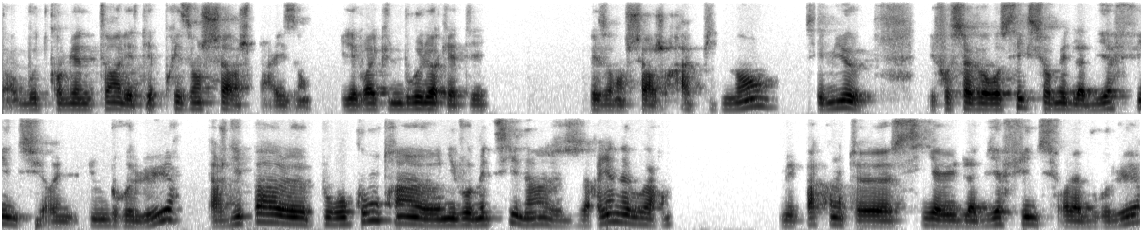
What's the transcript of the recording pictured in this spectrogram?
au bout de combien de temps elle était prise en charge, par exemple? Il est vrai qu'une brûlure qui a été prise en charge rapidement, c'est mieux. Il faut savoir aussi que si on met de la biafine sur une, brûlure, alors je dis pas euh, pour ou contre hein, au niveau médecine, hein, ça n'a rien à voir. Hein. Mais par contre, euh, s'il y a eu de la biafine sur la brûlure,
